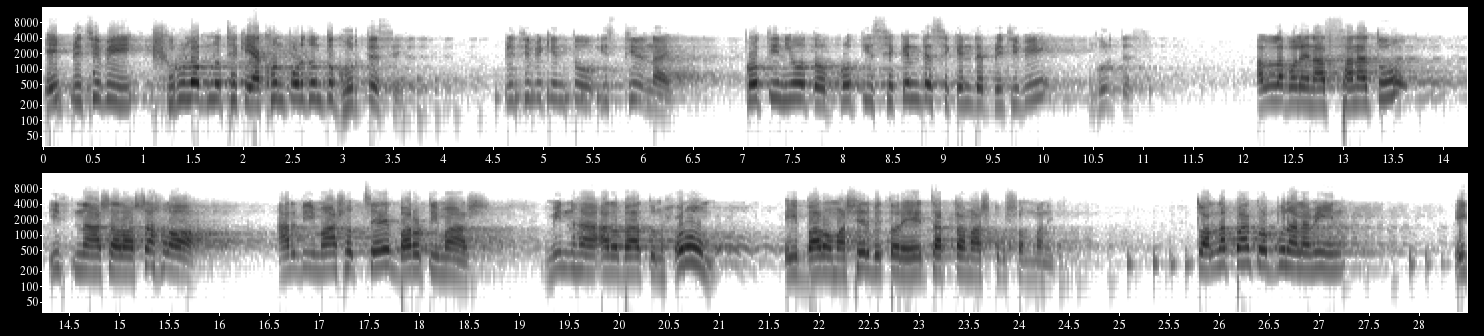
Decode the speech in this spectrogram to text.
এই পৃথিবী শুরু লগ্ন থেকে এখন পর্যন্ত ঘুরতেছে। পৃথিবী কিন্তু স্থির নাই। প্রতিনিয়ত প্রতি সেকেন্ডে সেকেন্ডে পৃথিবী ঘুরতেছে। আল্লাহ বলেন আজ ইসনা আশারা শাহরা। আরবি মাস হচ্ছে বারোটি মাস। মিনহা আরবাতুন হরুম। এই বারো মাসের ভিতরে চারটা মাস খুব সম্মানিত। তো আল্লাহ পাক রব্বুল আলামিন এই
